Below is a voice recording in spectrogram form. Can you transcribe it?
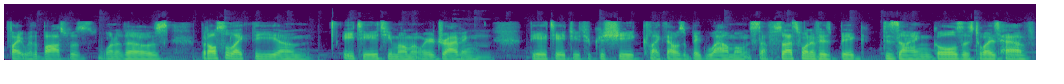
fight with a boss was one of those, but also like the um, AT-AT moment where you're driving mm. the AT-AT through Kashyyyk, like that was a big wow moment stuff. So that's one of his big design goals is to always have,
